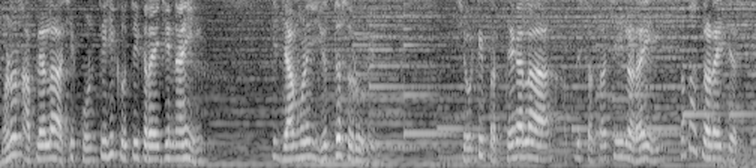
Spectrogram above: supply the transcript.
म्हणून आपल्याला अशी कोणतीही कृती करायची नाही की ज्यामुळे युद्ध सुरू होईल. शेवटी प्रत्येकाला आपली स्वतःची लढाई स्वतःच लढायची असते.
